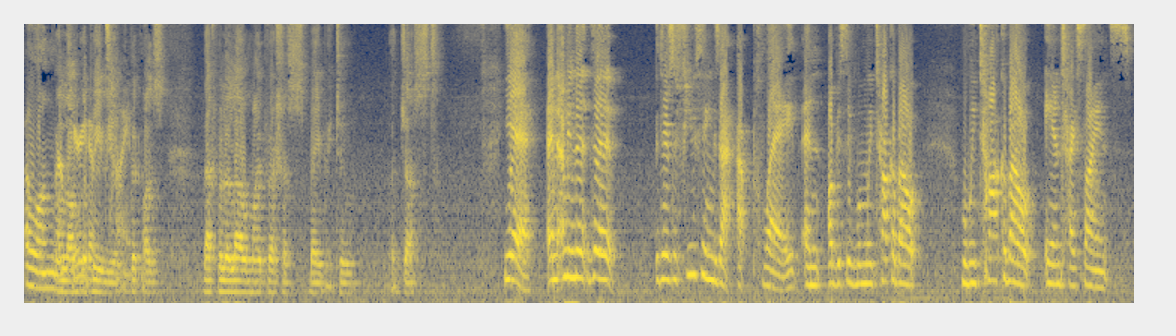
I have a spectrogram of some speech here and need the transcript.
a longer, a longer period, of period time. because that will allow my precious baby to adjust. Yeah, and I mean the, the there's a few things at, at play, and obviously when we talk about when we talk about anti-science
